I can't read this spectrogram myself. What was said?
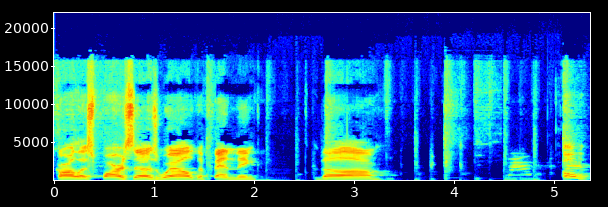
Carla Esparza as well defending the. Oh,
